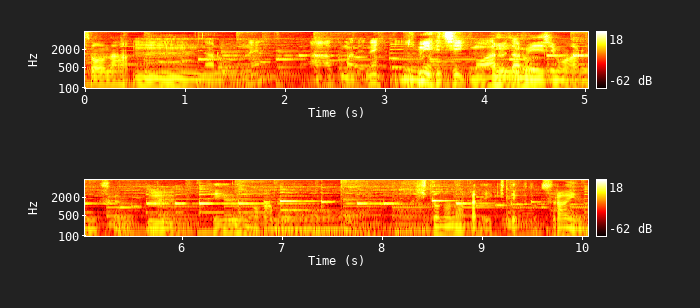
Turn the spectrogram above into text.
そうなうーん、なるほどね。ああくまでねイメージもあるだろう、イメージもあるんですけどうん。っていうのがもう人の中で生きていくと辛いんで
